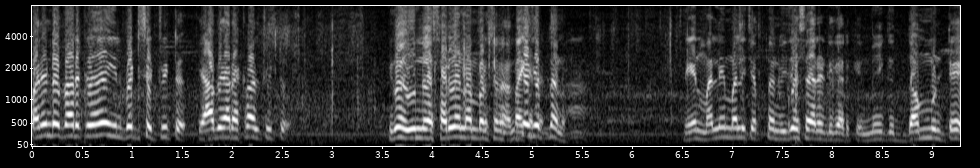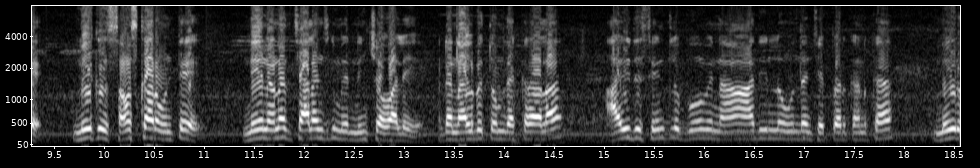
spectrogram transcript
పన్నెండో తారీఖు ఈయన పెట్టేసే ట్విట్. యాభై ఆరు ఎకరాల ట్విట్. ఇగో ఈయన సర్వే నెంబర్స్ అందుకే చెప్తాను. నేను మళ్ళీ మళ్ళీ చెప్తాను విజయసాయిరెడ్డి గారికి మీకు దమ్ముంటే మీకు సంస్కారం ఉంటే నేను అన్నది ఛాలెంజ్కి మీరు నించోవాలి. అంటే నలభై తొమ్మిది ఎకరాల ఐదు సెంట్లు భూమి నా ఆధీనంలో ఉందని చెప్పారు కనుక మీరు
